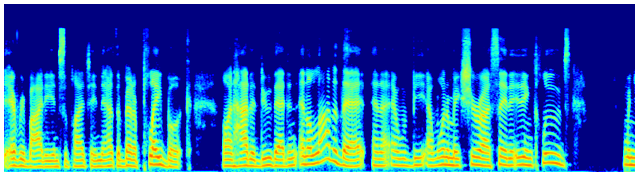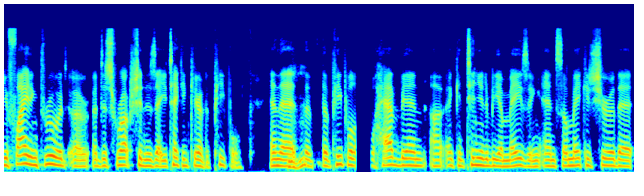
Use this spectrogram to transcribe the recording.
everybody in supply chain now has a better playbook on how to do that. And and a lot of that, and I, I would be I want to make sure I say that it includes when you're fighting through a, a, disruption is that you're taking care of the people. and that mm-hmm. the the people have been uh, and continue to be amazing. And so making sure that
